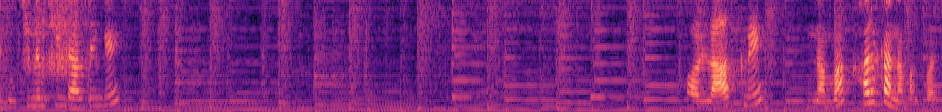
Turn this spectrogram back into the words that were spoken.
ये दूसरी नमकीन डाल देंगे। और लास्ट में नमक, हल्का नमक बस।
